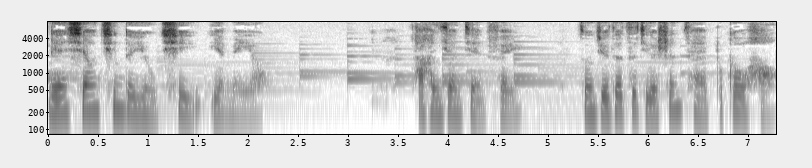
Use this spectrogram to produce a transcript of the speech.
连相亲的勇气也没有。他很想减肥，总觉得自己的身材不够好，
